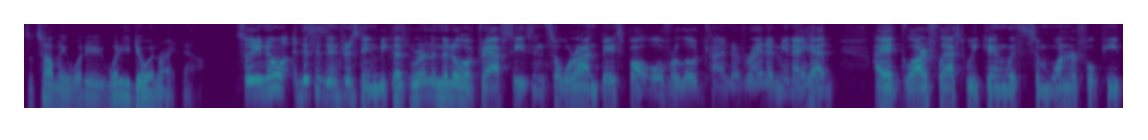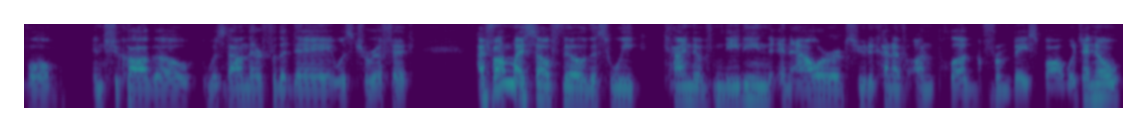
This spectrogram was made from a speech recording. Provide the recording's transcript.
So tell me, what are you what are you doing right now? So you know this is interesting because we're in the middle of draft season, so we're on baseball overload kind of, right? I mean, I had I had Glarf last weekend with some wonderful people in Chicago. Was down there for the day. It was terrific. I found myself though this week kind of needing an hour or two to kind of unplug from baseball, which I know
